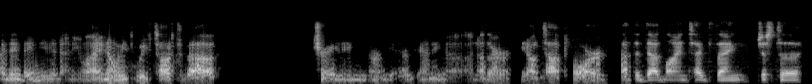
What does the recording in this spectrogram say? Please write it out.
I think they need it anyway. I know we, we've talked about trading or, or getting another, you know, top four at the deadline type thing just to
